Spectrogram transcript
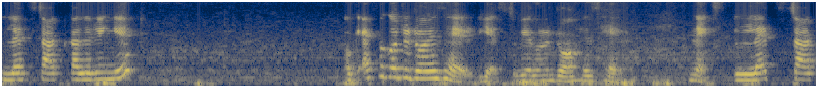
let's start coloring it Okay, I forgot to draw his hair. Yes, so we are going to draw his hair. Next, let's start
